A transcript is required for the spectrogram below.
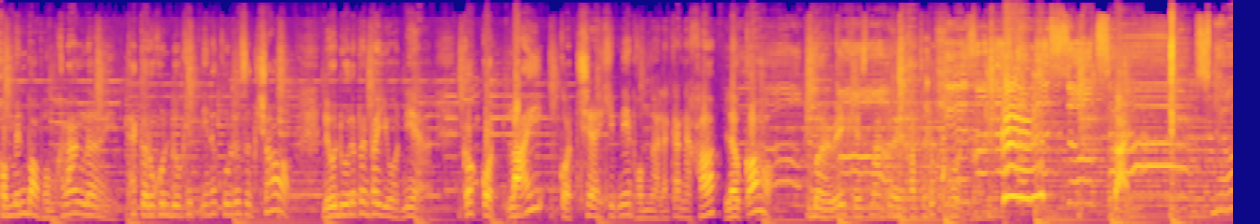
คอมเมนต์บอกผมข้างล่างเลย ถ้าเกิดว่าคุณดูคลิปนี้แล้วคุณรู้สึกชอบ หรือดูแล้วเป็นประโยชน์เนี่ย ก็กดไลค์ กดแชร์คลิปนี้ผมหน่อยแล้วกันนะครับ แล้วก็ Merry Christmas ด้วยนะครับทุกคน Bye. Snow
